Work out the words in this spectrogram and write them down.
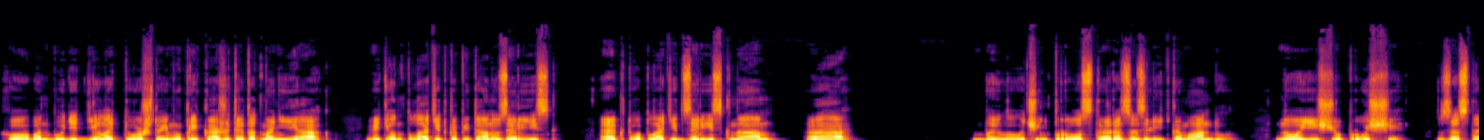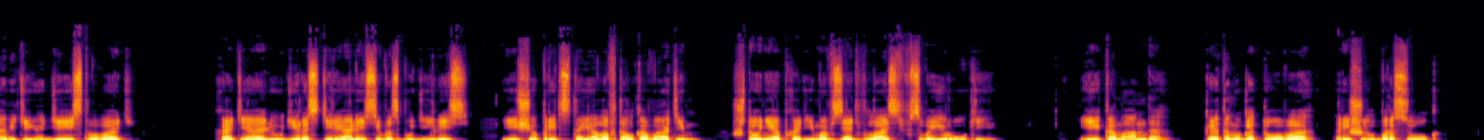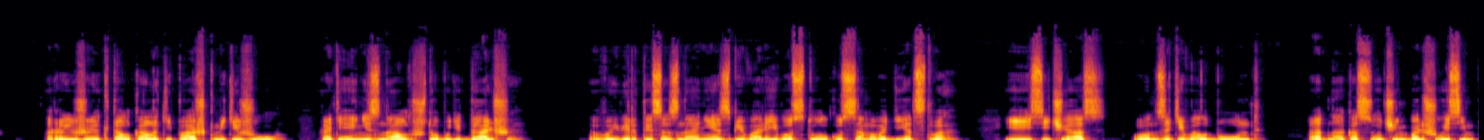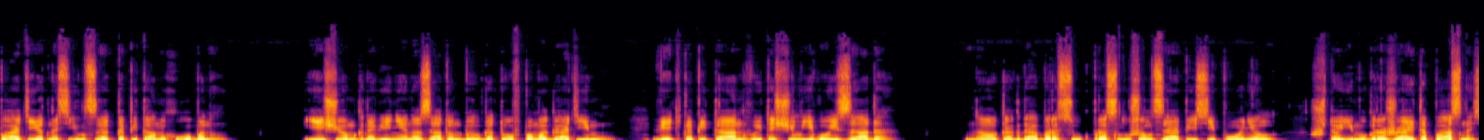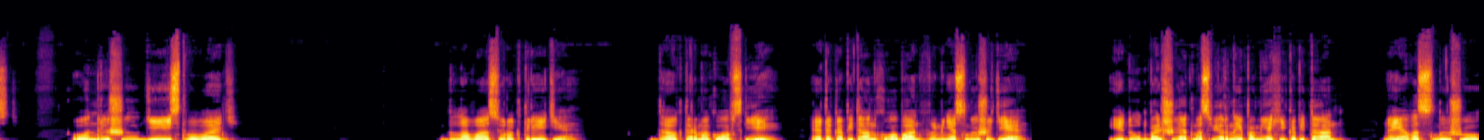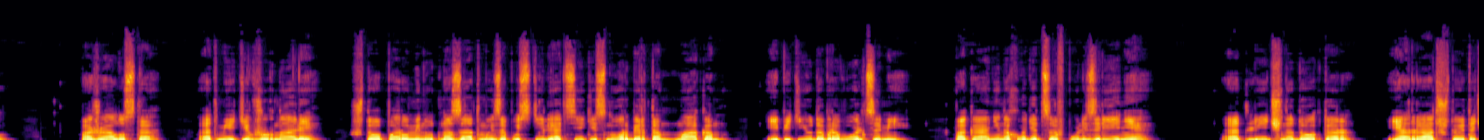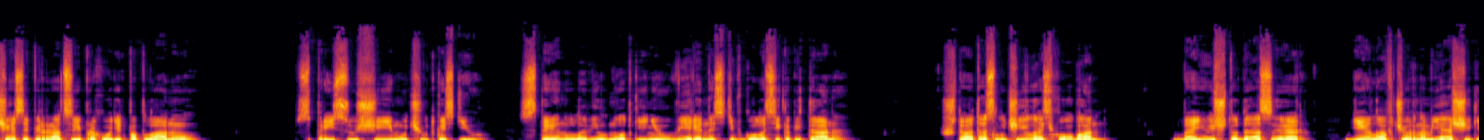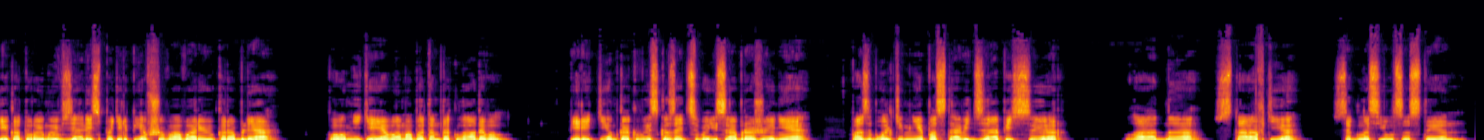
Хобан будет делать то, что ему прикажет этот маньяк, ведь он платит капитану за риск. А кто платит за риск нам? А? Было очень просто разозлить команду, но еще проще заставить ее действовать. Хотя люди растерялись и возбудились, еще предстояло втолковать им, что необходимо взять власть в свои руки. И команда к этому готова, решил барсук. Рыжик толкал экипаж к мятежу, хотя и не знал, что будет дальше. Выверты сознания сбивали его с толку с самого детства, и сейчас он затевал бунт, однако с очень большой симпатией относился к капитану Хобану, еще мгновение назад он был готов помогать ему, ведь капитан вытащил его из ада. Но когда барсук прослушал запись и понял, что им угрожает опасность, он решил действовать. Глава 43. «Доктор Маковский, это капитан Хобан, вы меня слышите?» «Идут большие атмосферные помехи, капитан, но я вас слышу. Пожалуйста, отметьте в журнале, что пару минут назад мы запустили отсеки с Норбертом, Маком и пятью добровольцами, пока они находятся в поле зрения. Отлично, доктор. Я рад, что эта часть операции проходит по плану. С присущей ему чуткостью Стэн уловил нотки неуверенности в голосе капитана. «Что-то случилось, Хобан?» «Боюсь, что да, сэр. Дело в черном ящике, который мы взяли с потерпевшего аварию корабля. Помните, я вам об этом докладывал? Перед тем, как высказать свои соображения, позвольте мне поставить запись, сэр. Ладно, ставьте, согласился Стэн.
